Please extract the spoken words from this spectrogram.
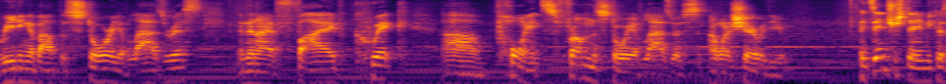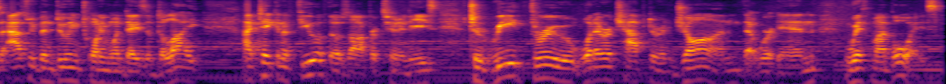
reading about the story of Lazarus. And then I have five quick uh, points from the story of Lazarus I want to share with you. It's interesting because as we've been doing 21 Days of Delight, I've taken a few of those opportunities to read through whatever chapter in John that we're in with my boys.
